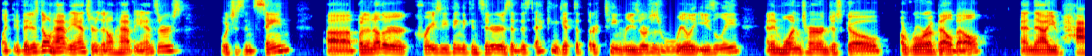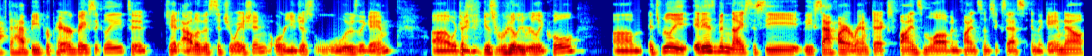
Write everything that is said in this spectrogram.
like if they just don't have the answers, they don't have the answers, which is insane. Uh, but another crazy thing to consider is that this deck can get to 13 resources really easily, and in one turn just go Aurora Belle Belle, and now you have to have be prepared basically to get out of this situation, or you just lose the game, uh, which I think is really really cool. Um, it's really it has been nice to see the Sapphire ramp decks find some love and find some success in the game now.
